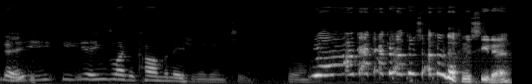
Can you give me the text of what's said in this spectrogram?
Yeah, he, he, yeah, he was like a combination of them two. So yeah, I, I, I, can, I can definitely see that.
